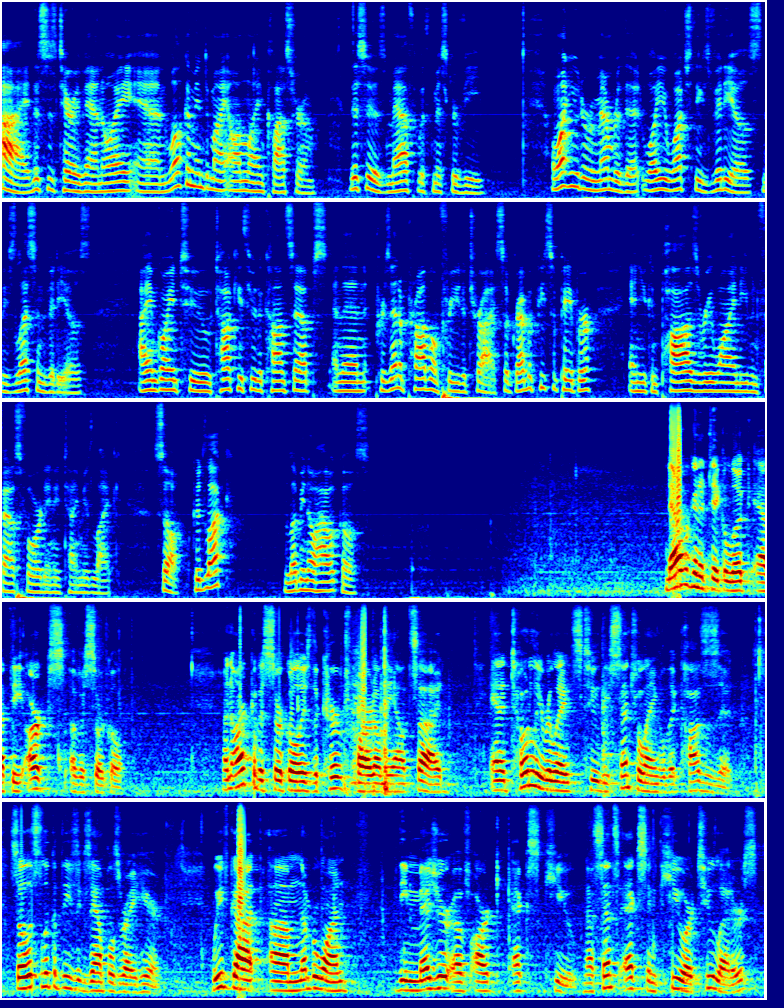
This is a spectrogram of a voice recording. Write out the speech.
Hi, this is Terry VanNoy, and welcome into my online classroom. This is Math with Mr. V. I want you to remember that while you watch these videos, these lesson videos, I am going to talk you through the concepts and then present a problem for you to try. So grab a piece of paper and you can pause, rewind, even fast forward anytime you'd like. So good luck. Let me know how it goes. Now we're going to take a look at the arcs of a circle. An arc of a circle is the curved part on the outside, and it totally relates to the central angle that causes it. So let's look at these examples right here. We've got, um, number one, the measure of arc xq. Now since x and q are two letters,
